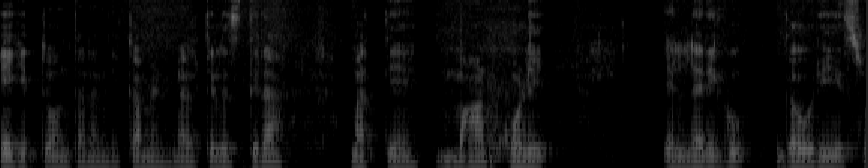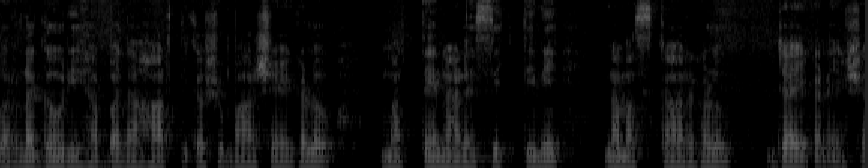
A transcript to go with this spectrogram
ಹೇಗಿತ್ತು ಅಂತ ನನಗೆ ಕಮೆಂಟ್ನಲ್ಲಿ ತಿಳಿಸ್ತೀರಾ? ಮತ್ತು ಮಾಡ್ಕೊಳ್ಳಿ. ಎಲ್ಲರಿಗೂ ಗೌರಿ, ಸ್ವರ್ಣ ಗೌರಿ ಹಬ್ಬದ ಆರ್ಥಿಕ ಶುಭಾಶಯಗಳು. ಮತ್ತೆ ನಾಳೆ ಸಿಗ್ತೀನಿ. ನಮಸ್ಕಾರಗಳು. ಜೈ ಗಣೇಶ.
